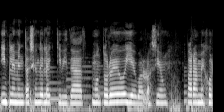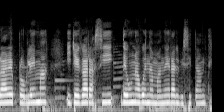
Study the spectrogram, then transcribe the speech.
implementación de la actividad, motoreo y evaluación, para mejorar el problema y llegar así de una buena manera al visitante.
